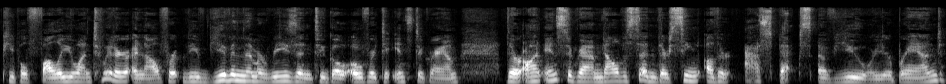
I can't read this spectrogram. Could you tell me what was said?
people follow you on Twitter and now for you've given them a reason to go over to Instagram. They're on Instagram. Now all of a sudden they're seeing other aspects of you or your brand.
